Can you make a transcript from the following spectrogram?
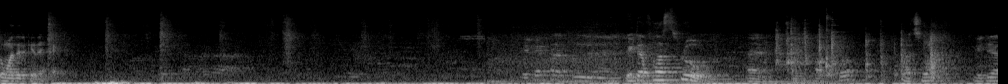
তোমাদেরকে দেখাই। এটা ফার্স্ট ফ্লোর হ্যাঁ আচ্ছা। এটা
